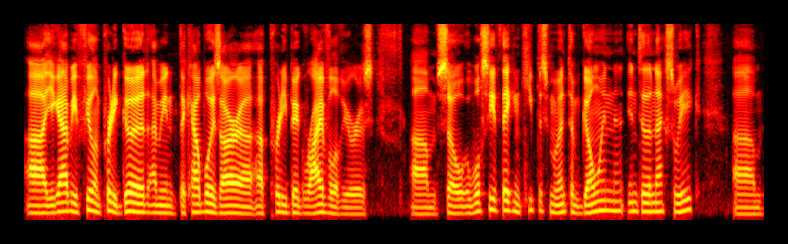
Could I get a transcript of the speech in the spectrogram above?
uh, you got to be feeling pretty good. I mean, the Cowboys are a, a pretty big rival of yours. Um, so we'll see if they can keep this momentum going into the next week. Um,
